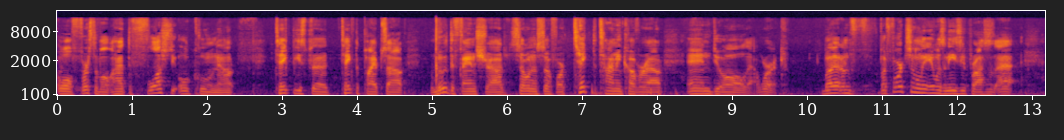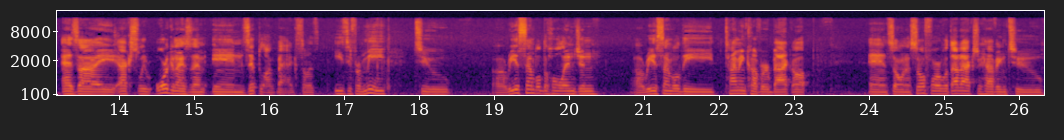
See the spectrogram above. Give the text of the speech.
well, first of all, I had to flush the old coolant out, take these, uh, take the pipes out, remove the fan shroud, so on and so forth, take the timing cover out, and do all that work. But, um, but fortunately, it was an easy process I, as I actually organized them in Ziploc bags. So it's easy for me to uh, reassemble the whole engine, uh, reassemble the timing cover back up, and so on and so forth without actually having to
